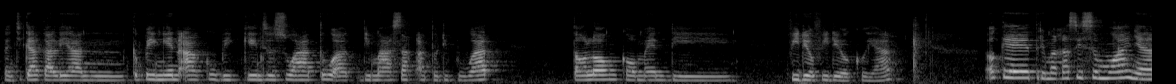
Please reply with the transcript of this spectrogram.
Dan jika kalian kepingin aku bikin sesuatu at- dimasak atau dibuat, tolong komen di video-videoku ya. Oke, terima kasih semuanya.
